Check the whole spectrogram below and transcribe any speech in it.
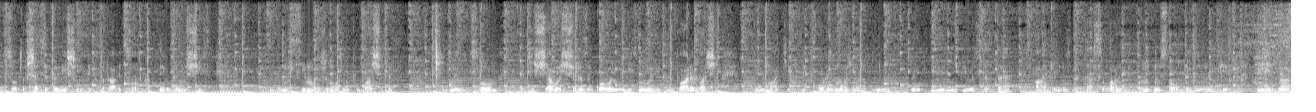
відсоток ще цікавіший, півтора відсотка, і 1,6. 1,7 майже можна побачити. Одним словом, такі ще вище ризиковані різні валютні пари бачимо. І Matic біткоін можна, і, і, і USDT, ADA, USDT, Solana, одним словом, різні які. І на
